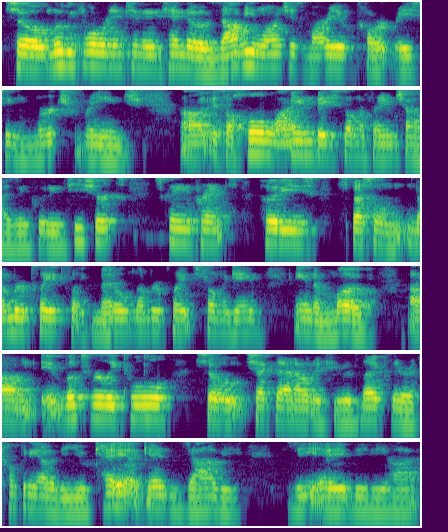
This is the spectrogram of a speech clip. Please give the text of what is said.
so moving forward into Nintendo, Zavvi launches Mario Kart Racing merch range. Um, it's a whole line based on the franchise, including t-shirts, screen prints, hoodies, special number plates like metal number plates from the game, and a mug. Um, it looks really cool, so check that out if you would like. They're a company out of the UK, again, Zavvi, Z-A-V-V-I.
